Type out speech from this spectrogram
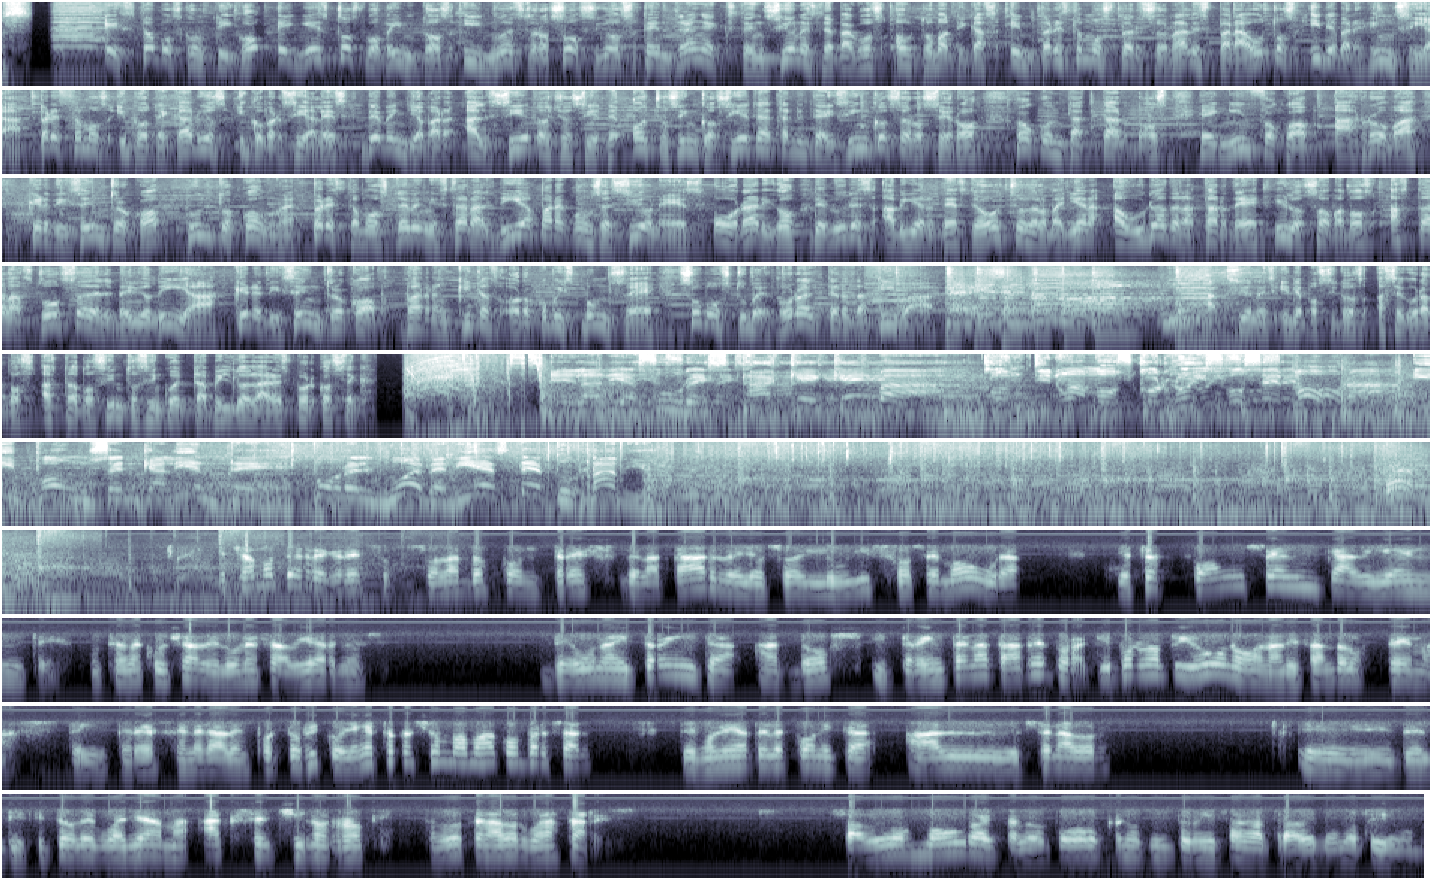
Estamos contigo en estos momentos y nuestros socios tendrán extensiones de pagos automáticas en préstamos personales para autos y de emergencia. Préstamos hipotecarios y comerciales deben llamar al 787-857-3500 o contactarnos en infocop.com. Préstamos deben estar al día para concesiones. Horario de lunes a viernes de 8 de la mañana a 1 de la tarde y los sábados hasta las 12 del mediodía. Credicentro Cop, Barranquitas Orocovis Ponce. Somos tu mejor alternativa. Acciones y depósitos asegurados hasta 250 mil dólares por COSEC. El área sur está que quema. Continuamos con Luis José Moura y Ponce en Caliente por el 910 de tu radio. Bueno, estamos de regreso. Son las 2.3 de la tarde. Yo soy Luis José Moura y esto es Ponce en Caliente. Usted me escucha de lunes a viernes de 1 y 30 a 2 y 30 en la tarde por aquí por Noti1 analizando los temas de interés general en Puerto Rico. Y en esta ocasión vamos a conversar, tengo línea telefónica al senador eh, del distrito de Guayama, Axel Chino Roque. Saludos, senador, buenas tardes. Saludos, Monga, y saludos a todos los que nos sintonizan a través de Noti1.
